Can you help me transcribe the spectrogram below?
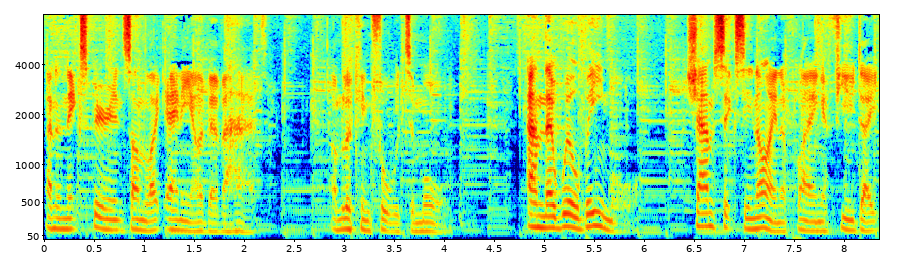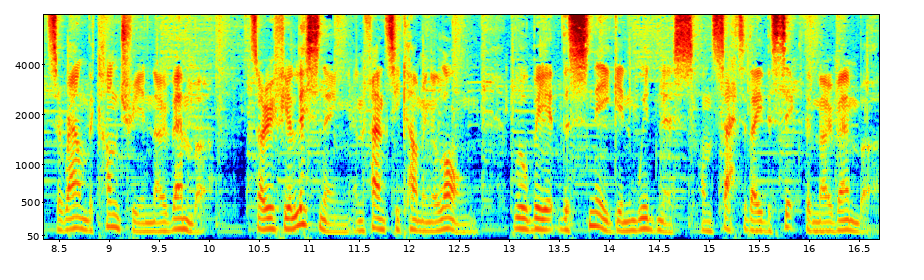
and an experience unlike any I've ever had. I'm looking forward to more. And there will be more. Sham 69 are playing a few dates around the country in November, so if you're listening and fancy coming along, will be at the Snig in Widnes on Saturday, the 6th of November,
